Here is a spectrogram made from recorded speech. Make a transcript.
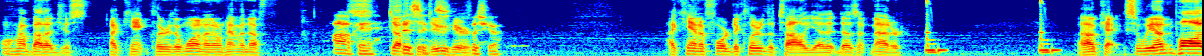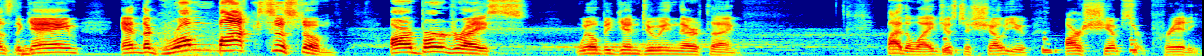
Well, how about I just. I can't clear the one. I don't have enough. Ah, okay. Stuff to do here. For sure. I can't afford to clear the tile yet. It doesn't matter. Okay, so we unpause the game, and the Grumbach system, our bird race, will begin doing their thing. By the way, just to show you, our ships are pretty.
